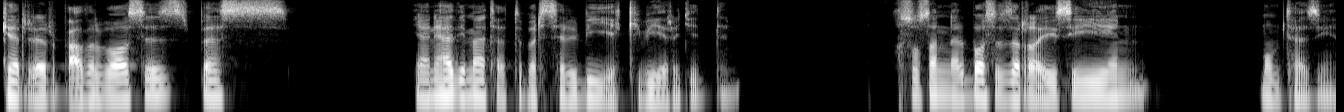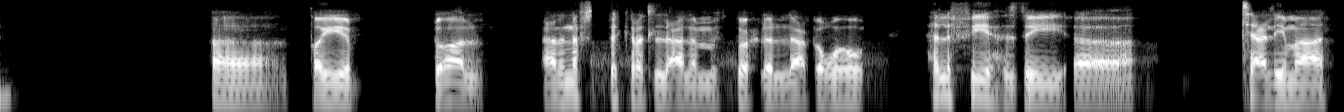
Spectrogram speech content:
تكرر بعض ال bosses. بس يعني هذه ما تعتبر سلبية كبيرة جدا. خصوصا إن البوسز الرئيسيين ممتازين. آه طيب سؤال على نفس فكرة العالم المفتوح للعبة وهو هل فيه زي آه تعليمات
